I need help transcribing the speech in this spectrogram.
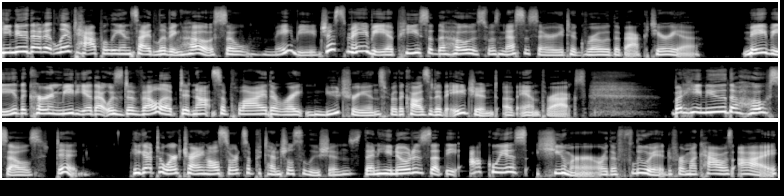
He knew that it lived happily inside living hosts, so maybe, just maybe, a piece of the host was necessary to grow the bacteria. Maybe the current media that was developed did not supply the right nutrients for the causative agent of anthrax, but he knew the host cells did. He got to work trying all sorts of potential solutions. Then he noticed that the aqueous humor, or the fluid from a cow's eye,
